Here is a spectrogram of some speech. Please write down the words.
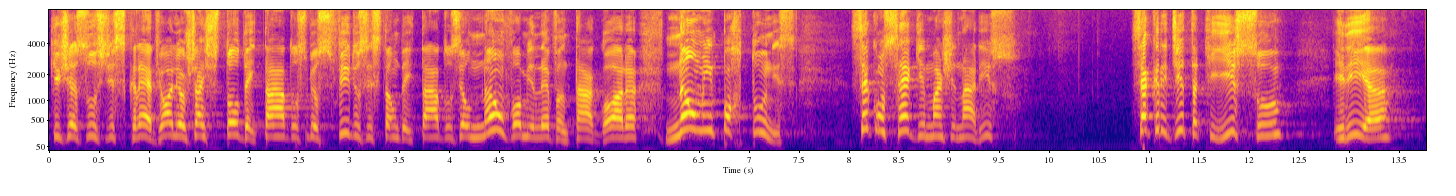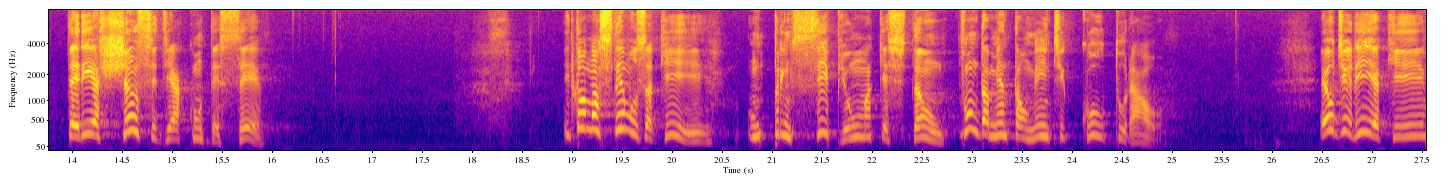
que Jesus descreve: Olha, eu já estou deitado, os meus filhos estão deitados, eu não vou me levantar agora, não me importunes. Você consegue imaginar isso? Você acredita que isso iria, teria chance de acontecer? Então, nós temos aqui um princípio, uma questão fundamentalmente cultural. Eu diria que,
